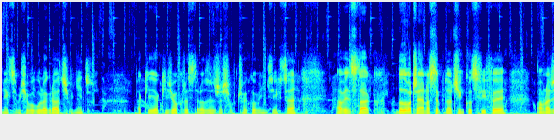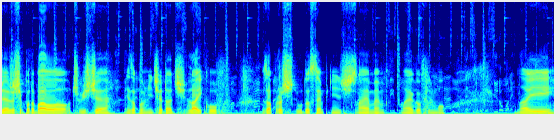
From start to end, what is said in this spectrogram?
nie chce mi się w ogóle grać w nic. Taki jakiś okres teraz jest, że się człowiekowi nic nie chce. A więc tak, do zobaczenia w następnym odcinku z FIFA. Mam nadzieję, że się podobało. Oczywiście nie zapomnijcie dać lajków, zaprosić, udostępnić znajomym mojego filmu. No i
